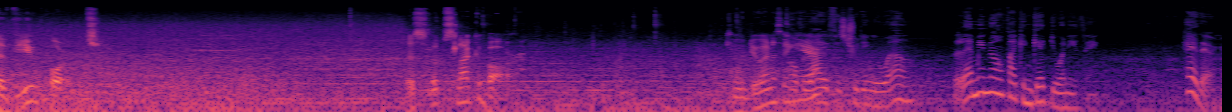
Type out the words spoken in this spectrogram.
The viewport. This looks like a bar. Can we do anything Hope here? life is treating you well. Let me know if I can get you anything. Hey there.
